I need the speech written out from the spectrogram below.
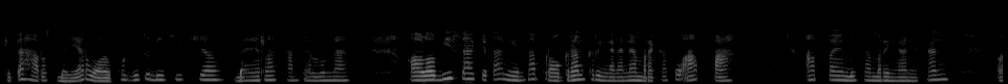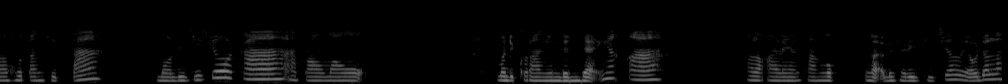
kita harus bayar walaupun itu dicicil, bayarlah sampai lunas. Kalau bisa kita minta program keringanannya mereka tuh apa? Apa yang bisa meringankan uh, hutang kita? Mau dicicil kah? Atau mau mau dikurangin dendanya kah? Kalau kalian sanggup nggak bisa dicicil ya udahlah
